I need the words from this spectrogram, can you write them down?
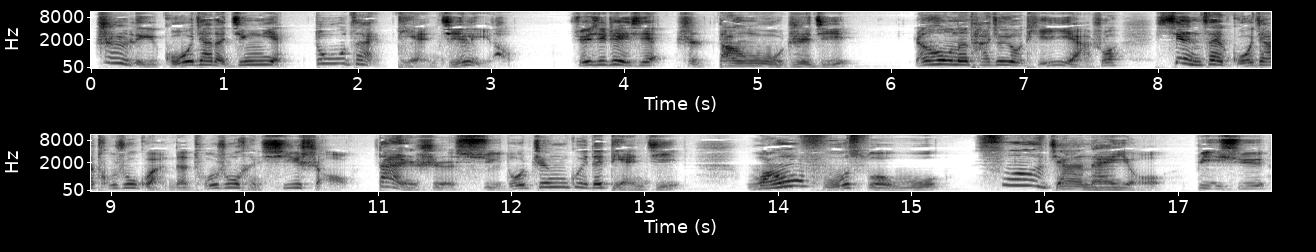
治理国家的经验都在典籍里头，学习这些是当务之急。然后呢，他就又提议啊，说现在国家图书馆的图书很稀少。但是许多珍贵的典籍，王府所无，私家乃有，必须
